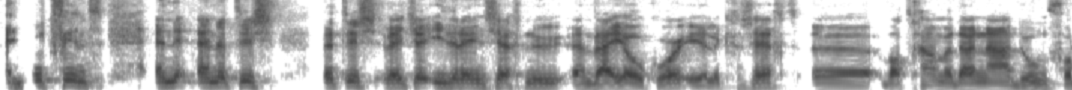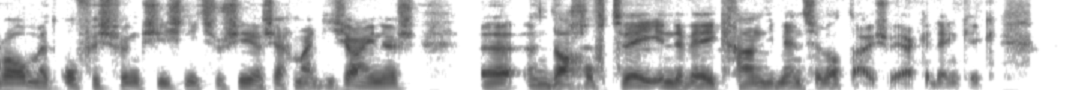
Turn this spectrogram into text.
En ik vind, en, en het is, het is, weet je, iedereen zegt nu, en wij ook hoor, eerlijk gezegd, uh, wat gaan we daarna doen? Vooral met office functies, niet zozeer zeg maar designers. Uh, een dag of twee in de week gaan die mensen wel thuiswerken, denk ik.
